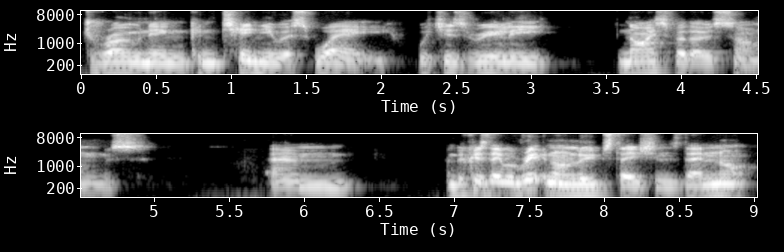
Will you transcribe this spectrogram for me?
droning continuous way which is really nice for those songs um and because they were written on loop stations, they're not.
